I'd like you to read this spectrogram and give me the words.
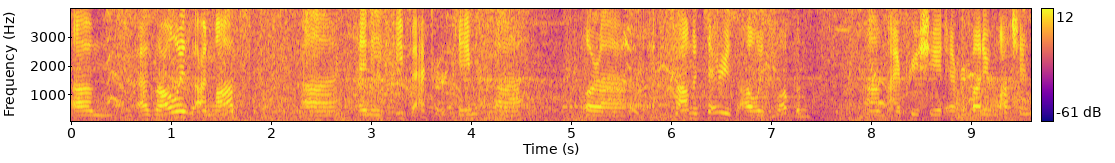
Um, as always, I'm Mobs. Uh, any feedback or game uh, or uh, commentary is always welcome. Um, I appreciate everybody watching.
